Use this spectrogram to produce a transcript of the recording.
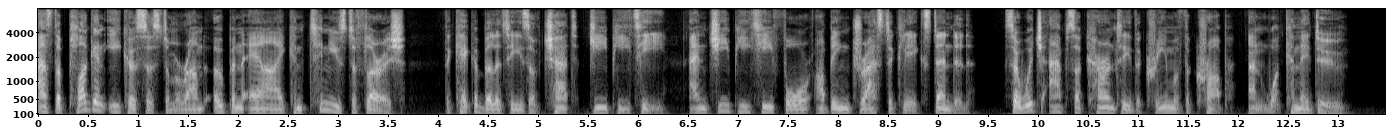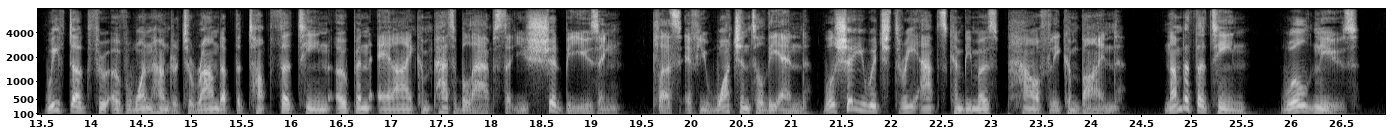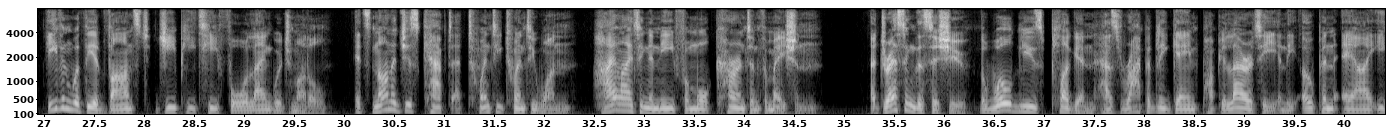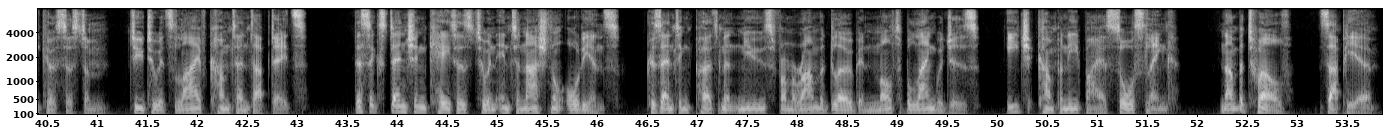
As the plugin ecosystem around OpenAI continues to flourish, the capabilities of ChatGPT and GPT-4 are being drastically extended. So which apps are currently the cream of the crop and what can they do? We've dug through over 100 to round up the top 13 OpenAI compatible apps that you should be using. Plus, if you watch until the end, we'll show you which three apps can be most powerfully combined. Number 13, World News. Even with the advanced GPT-4 language model, its knowledge is capped at 2021, highlighting a need for more current information. Addressing this issue, the World News plugin has rapidly gained popularity in the OpenAI ecosystem due to its live content updates. This extension caters to an international audience, presenting pertinent news from around the globe in multiple languages, each accompanied by a source link. Number 12. Zapier.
